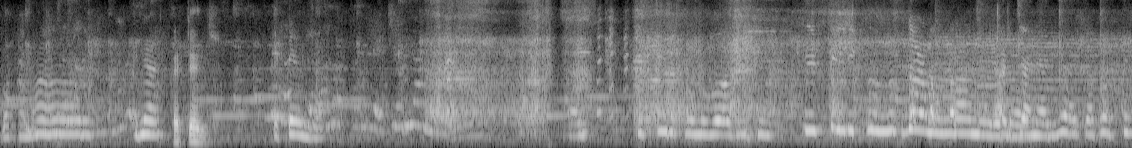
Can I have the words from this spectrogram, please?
പൊട്ടന്മാര്. പിന്നെ എട്ട് അഞ്ച് എട്ട് അഞ്ചോ കിട്ടിയിരിക്കുന്നു ഉണ്ടാകുന്നത് അടിച്ചാനറിയാത്ത പൊട്ടും.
